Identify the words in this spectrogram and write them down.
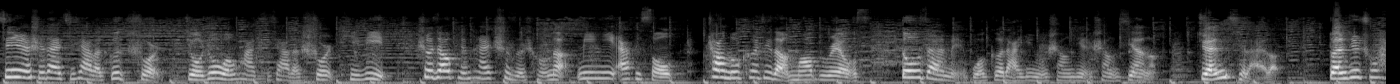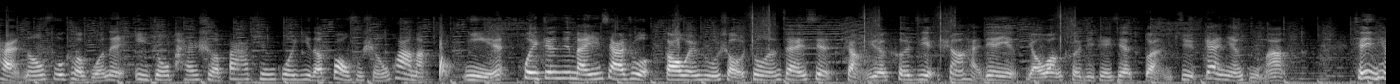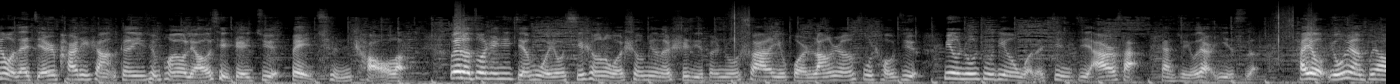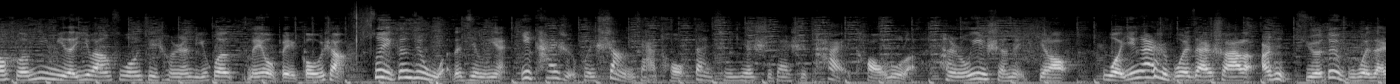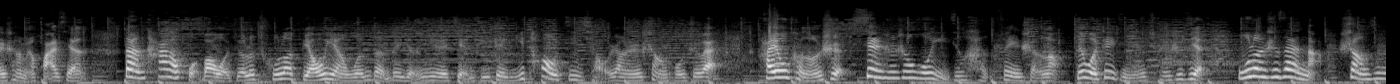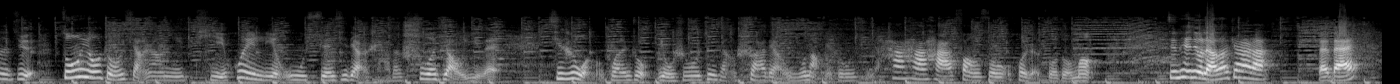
新月时代旗下的 Good Short、九州文化旗下的 Short TV、社交平台赤子城的 Mini Episode、畅读科技的 Mob Reels，都在美国各大应用商店上线了，卷起来了。短剧出海能复刻国内一周拍摄八天过亿的暴富神话吗？你会真金白银下注高位入手中文在线、掌阅科技、上海电影、遥望科技这些短剧概念股吗？前几天我在节日 party 上跟一群朋友聊起这剧，被群嘲了。为了做这期节目，我又牺牲了我生命的十几分钟，刷了一会儿狼人复仇剧《命中注定我的禁忌阿尔法》，感觉有点意思。还有，永远不要和秘密的亿万富翁继承人离婚，没有被勾上。所以根据我的经验，一开始会上一下头，但情节实在是太套路了，很容易审美疲劳。我应该是不会再刷了，而且绝对不会在这上面花钱。但它的火爆，我觉得除了表演、文本、背景音乐、剪辑这一套技巧让人上头之外，还有可能是现实生活已经很费神了，结果这几年全世界无论是在哪上新的剧，总有种想让你体会、领悟、学习点啥的说教意味。其实我们观众有时候就想刷点无脑的东西，哈哈哈，放松或者做做梦。今天就聊到这儿了，拜拜。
